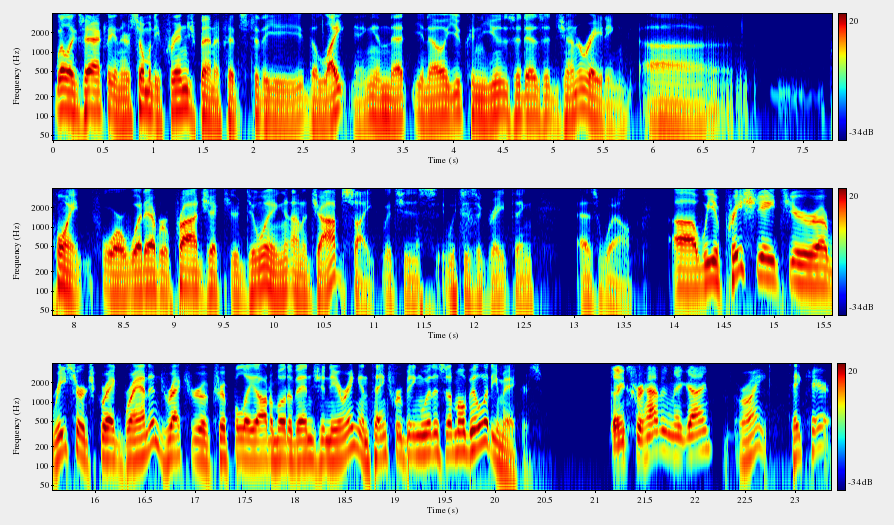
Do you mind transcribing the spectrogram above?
Well, exactly, and there's so many fringe benefits to the the Lightning, in that you know you can use it as a generating uh, point for whatever project you're doing on a job site, which is which is a great thing as well. Uh, we appreciate your uh, research, Greg Brannon, Director of AAA Automotive Engineering, and thanks for being with us at Mobility Makers. Thanks for having me, Guy. All right. Take care.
